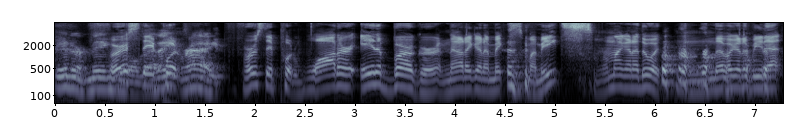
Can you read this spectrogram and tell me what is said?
intermingle. First they That put right. first they put water in a burger, and now they're gonna mix my meats. I'm not gonna do it. I'm never gonna be that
